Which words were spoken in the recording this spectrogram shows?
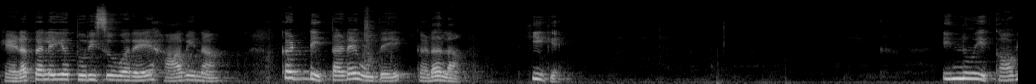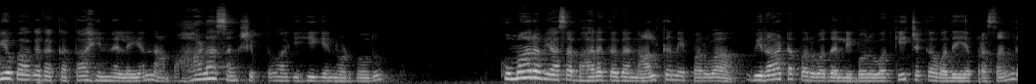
ಹೆಡತಲೆಯ ತುರಿಸುವರೆ ಹಾವಿನ. ಕಡ್ಡಿ ತಡೆವುದೇ ಕಡಲ. ಹೀಗೆ. ಇನ್ನು ಈ ಕಾವ್ಯಭಾಗದ ಕಥಾ ಹಿನ್ನೆಲೆಯನ್ನು ಬಹಳ ಸಂಕ್ಷಿಪ್ತವಾಗಿ ಹೀಗೆ ನೋಡ್ಬೋದು. ಕುಮಾರವ್ಯಾಸ ಭಾರತದ ನಾಲ್ಕನೇ ಪರ್ವ ವಿರಾಟ ಪರ್ವದಲ್ಲಿ ಬರುವ ಕೀಚಕ ವಧೆಯ ಪ್ರಸಂಗ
